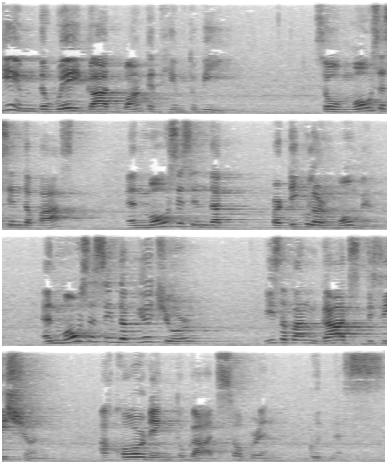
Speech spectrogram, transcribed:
him the way God wanted him to be. So, Moses in the past, and Moses in that particular moment, and Moses in the future is upon God's decision according to God's sovereign goodness.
